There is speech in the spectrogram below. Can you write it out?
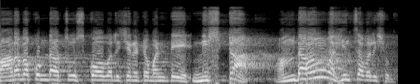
పాడవకుండా చూసుకోవలసినటువంటి నిష్ట అందరం వహించవలసి ఉంటుంది.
